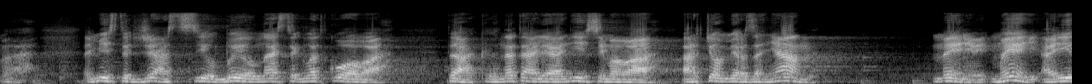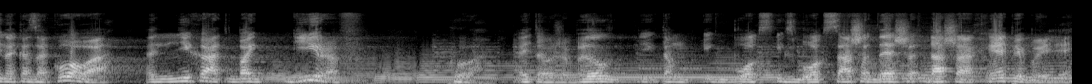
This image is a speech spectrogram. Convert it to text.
а, Мистер Джаст Сил был, Настя Гладкова, так, Наталья Анисимова, Артем Мирзанян, Мэри, Мэй, Арина Казакова, Нихат Багиров, Фу, это уже был и там Xbox, Xbox, Саша, Дэша, Даша, Хэппи были.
